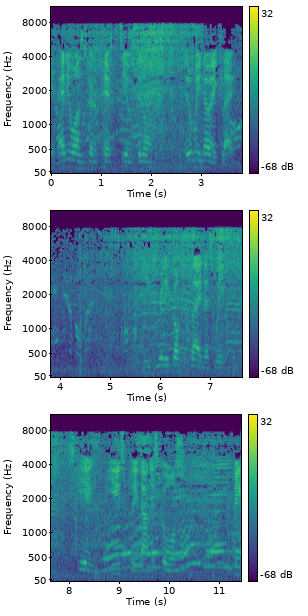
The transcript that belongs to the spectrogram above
If anyone's going to pip Theo Sillon, it'll be Noé Claye. Really got the play this week. Skiing beautifully down this course. Big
